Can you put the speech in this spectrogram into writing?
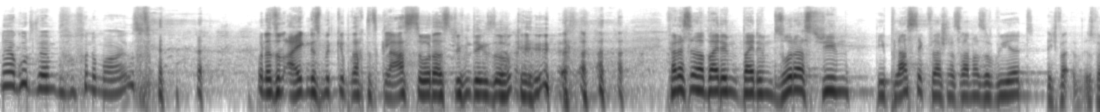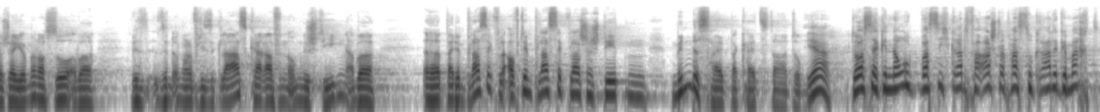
Na ja, gut, wenn, wenn du meinst. Und dann so ein eigenes mitgebrachtes Glas-Soda-Stream-Ding, so, okay. Ich fand das immer bei dem, bei dem Soda-Stream, die Plastikflaschen, das war immer so weird. Ich, ist wahrscheinlich immer noch so, aber wir sind irgendwann auf diese Glaskaraffen umgestiegen. Aber äh, bei den Plastikfla auf den Plastikflaschen steht ein Mindesthaltbarkeitsdatum. Ja, du hast ja genau, was ich gerade verarscht habe, hast du gerade gemacht.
